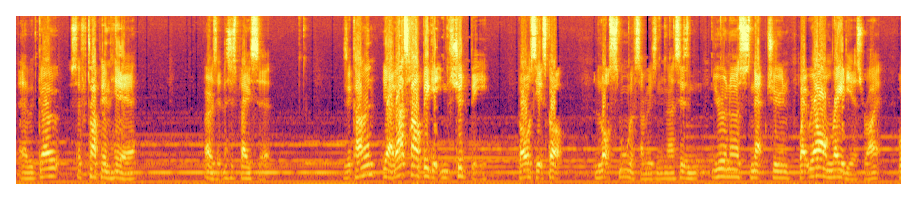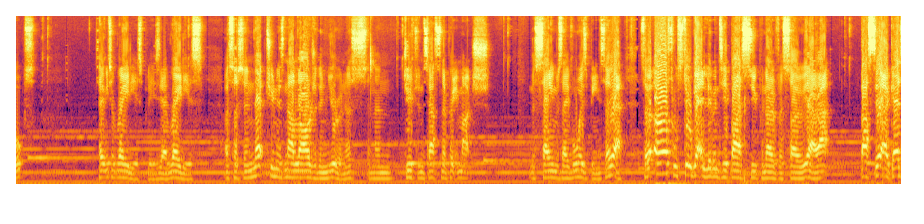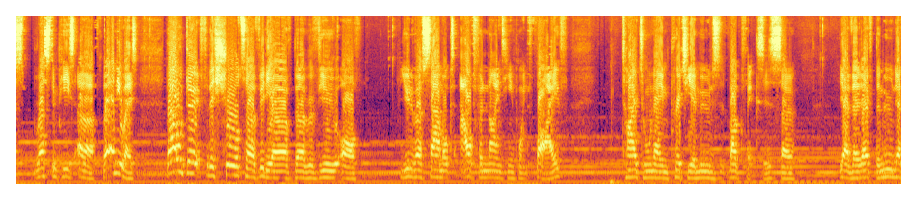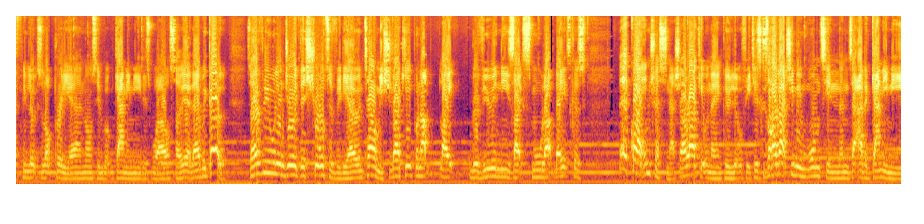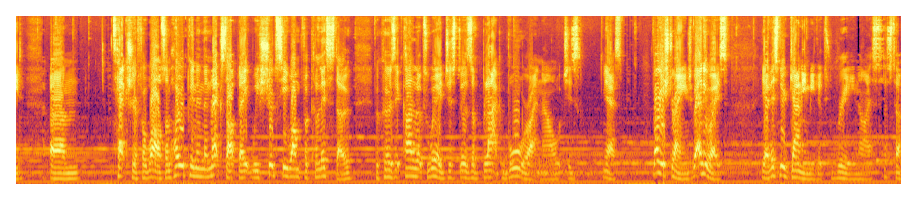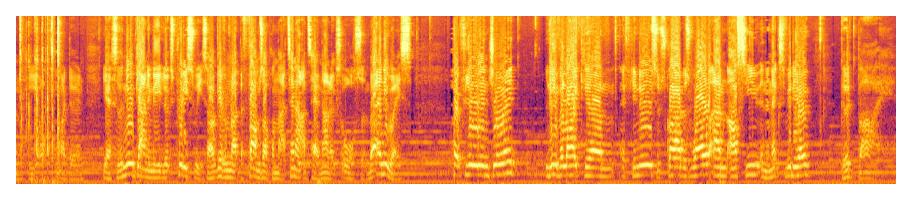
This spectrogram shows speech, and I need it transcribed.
There we go. So if I type in here. Where is it? Let's just place it. Is it coming? Yeah, that's how big it should be. But obviously it's got a lot smaller for some reason. This isn't Uranus, Neptune. Wait, we are on radius, right? Whoops. Take me to radius, please. Yeah, radius. Uh, so, so Neptune is now larger than Uranus, and then Jupiter and Saturn are pretty much the same as they've always been. So yeah, so Earth will still get eliminated by a supernova. So yeah, that that's it, I guess. Rest in peace, Earth. But anyways, that will do it for this shorter video of the review of Universe Sandbox Alpha 19.5 title name Prettier Moon's bug fixes so yeah the, moon definitely looks a lot prettier and obviously we've got Ganymede as well so yeah there we go so hopefully you all enjoyed this shorter video and tell me should I keep on up like reviewing these like small updates because they're quite interesting actually I like it when they include little features because I've actually been wanting them to add a Ganymede um, texture for a while. So I'm hoping in the next update we should see one for Callisto because it kind of looks weird just as a black ball right now, which is, yes, very strange. But anyways, yeah, this new Ganymede looks really nice. Let's turn the heat off. What am I doing? Yeah, so the new Ganymede looks pretty sweet. So I'll give him like the thumbs up on that. 10 out of 10. That looks awesome. But anyways, hopefully you all enjoyed. Leave a like um, if you're new, subscribe as well, and I'll see you in the next video. Goodbye.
